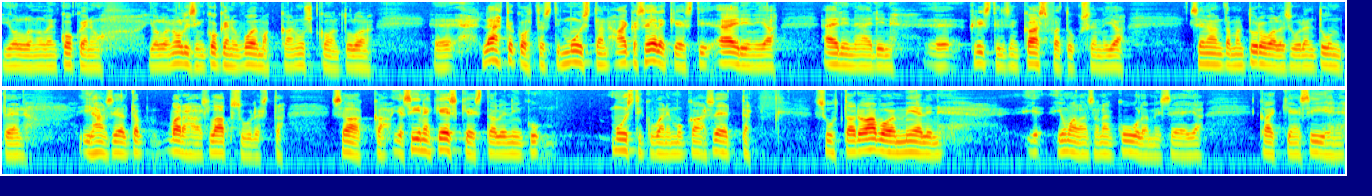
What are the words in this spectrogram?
jolloin, olen kokenut, jolloin olisin kokenut voimakkaan uskoon tulon. Eh, lähtökohtaisesti muistan aika selkeästi äidin ja äidin äidin eh, kristillisen kasvatuksen ja sen antaman turvallisuuden tunteen ihan sieltä varhaislapsuudesta saakka. Ja siinä keskeistä oli niin kuin muistikuvani mukaan se, että suhtaudu avoin mielin Jumalan sanan kuulemiseen ja kaikkeen siihen,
